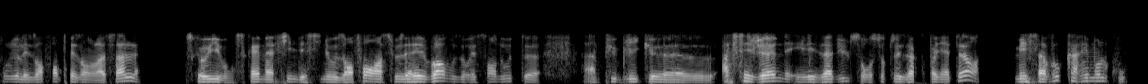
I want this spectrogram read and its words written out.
sourire les enfants présents dans la salle. Parce que oui, bon, c'est quand même un film destiné aux enfants. hein. Si vous allez le voir, vous aurez sans doute euh, un public assez jeune et les adultes seront surtout les accompagnateurs. Mais ça vaut carrément le coup.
